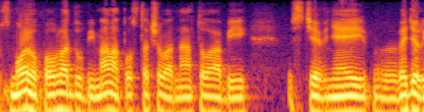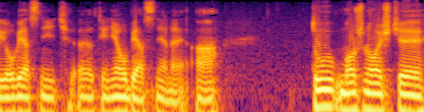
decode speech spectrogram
z môjho pohľadu by mala postačovať na to, aby ste v nej vedeli objasniť tie neobjasnené. A tu možno ešte,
